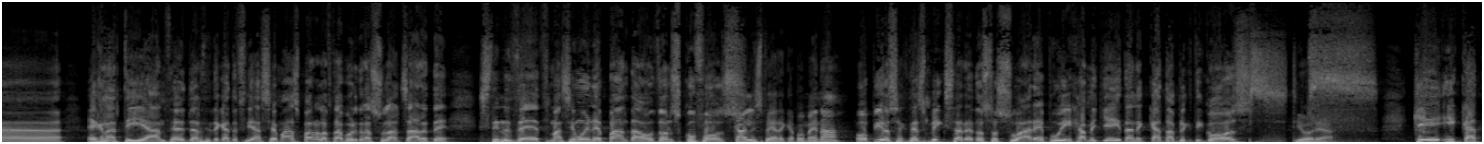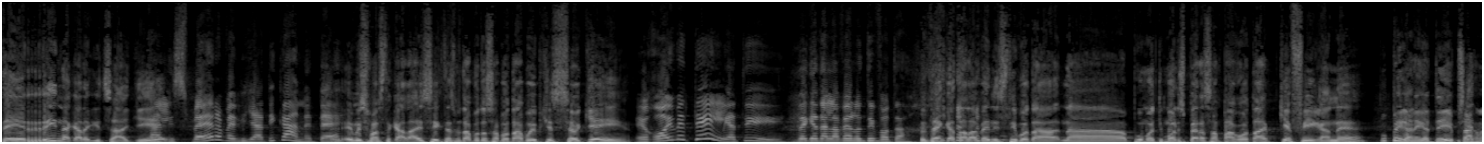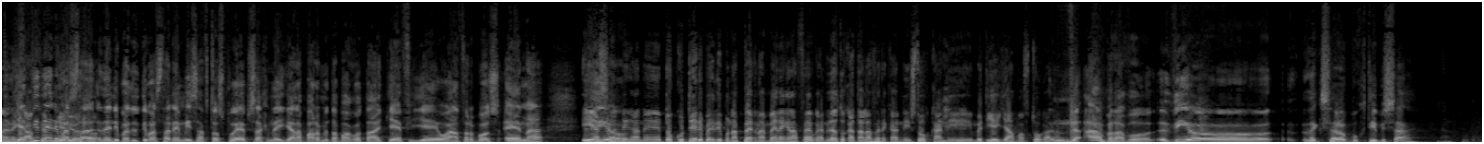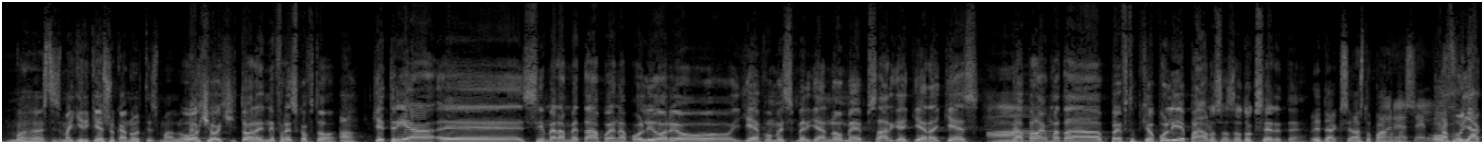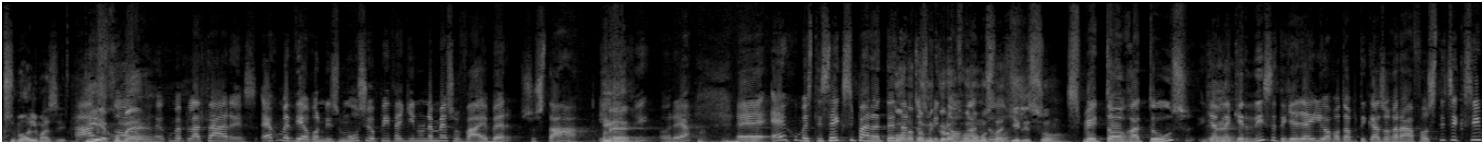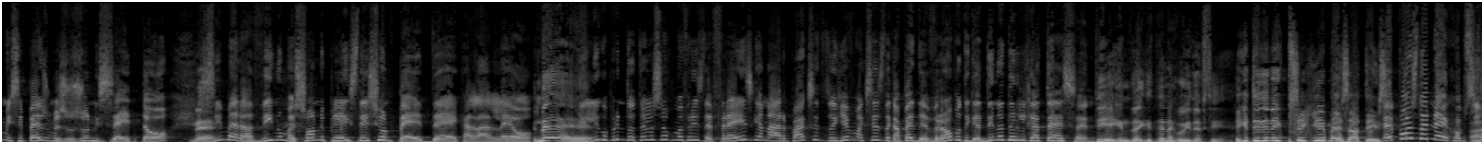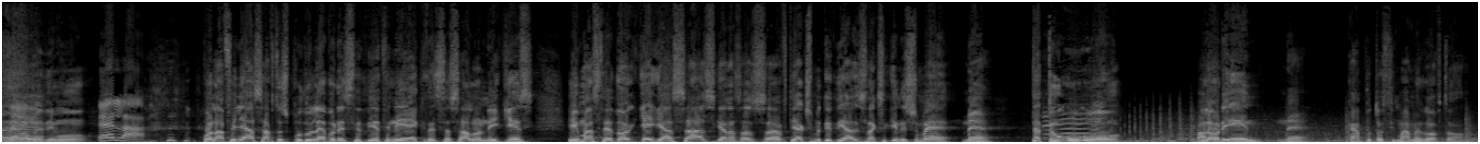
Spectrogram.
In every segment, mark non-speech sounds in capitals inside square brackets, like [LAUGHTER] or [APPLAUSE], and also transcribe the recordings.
Εγνατία. Αν θέλετε να έρθετε κατευθείαν σε εμάς. Παρ' όλα αυτά μπορείτε να σουλατσάρετε στην ΔΕΘ. Μαζί μου είναι πάντα ο Δον Σκούφος. Καλησπέρα και από μένα. Ο οποίος εχθές μίξαρε εδώ στο Σουαρέ που είχαμε και ήταν καταπληκτικός. Τι ωραία. Και η Κατερίνα Καραγκιτσάκη. Καλησπέρα, παιδιά, τι κάνετε; Εμείς είμαστε καλά. Εσύ χθες μετά από τόσα ποτά που ήπιες, είσαι οκ. Εγώ είμαι τέλεια, τι; Δεν καταλαβαίνω τίποτα. Δεν καταλαβαίνεις τίποτα. Να πούμε ότι μόλις πέρασαν παγωτά και φύγανε. Πού πήγανε, γιατί; Ψάχνανε Γιατί κάποιον δεν, κύριο ήμασταν, εδώ; δεν είπατε ότι ήμασταν εμείς αυτός που έψαχνε για να πάρουμε τα παγωτά και έφυγε ο άνθρωπος. Ένα. Ή ας Δύο. ανοίγανε το κουτί, ρε παιδί μου, να παίρναμε ένα και να φεύγανε. Δεν το καταλάβαινε κανείς. Το έχω κάνει με τη γιαγιά μου αυτό. Έκανα. Α, μπράβο. Δύο. Δεν ξέρω πού χτύπησα. Στις μαγειρικές σου ικανότητες, μάλλον. Όχι, όχι, τώρα είναι φρέσκο αυτό. Α. Και τρία, ε, σήμερα μετά από ένα πολύ ωραίο γεύμα μεσημεριανό με ψάρια και αρακέ, τα πράγματα πέφτουν πιο πολύ επάνω σας, να το ξέρετε. Εντάξει, ας το πάνω Ωραία, μας. τέλεια. Θα βουλιάξουμε όλοι μαζί. Τι Άστο, έχουμε; Έχουμε πλατάρες. Έχουμε διαγωνισμούς οι οποίοι θα γίνουν μέσω Viber. Σωστά. Ή Ναι. όχι; Ωραία. Ε, έχουμε στις 6 παρατέταρτο Κόλλα το μικρόφωνο όμως στα χείλη σου. Σπιτόγατους για Ναι. να κερδίσετε γυαλιά ηλίου από το οπτικά ζωγράφο. Στις 6.30 παίζουμε ζουζούνι σέτο. Ναι. Σήμερα δίνουμε Sony PlayStation 5. Καλά, λέω. Ναι. Και λίγο πριν το τέλος έχουμε freeze the phrase για να αρπάξετε το γεύμα αξία 15 ευρώ από την καντίνα Τερλικατέσεν. Τι έγινε, γιατί δεν ακούγεται αυτή; Ε, γιατί δεν έχει ψυχή μέσα της. Ε, πώς δεν έχω ψυχή; Ανέβα, παιδί μου. Έλα. Πολλά φιλιά σε αυτούς που δουλεύουν στη Διεθνή Έκθεση Θεσσαλονίκης. Είμαστε εδώ και για εσά, για να σας φτιάξουμε τη διάθεση να ξεκινήσουμε; Ναι, Τα του ου. Πάμε. Λωρίν. ναι. Κάπου το θυμάμαι εγώ αυτό.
